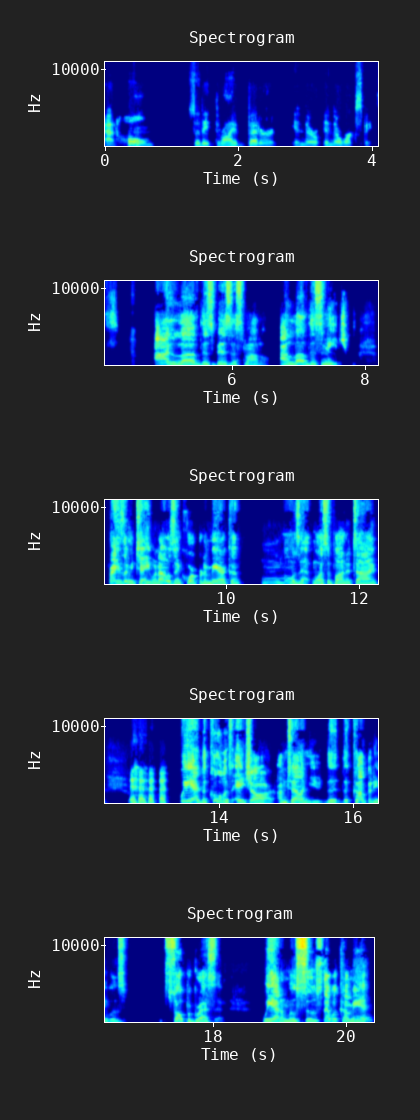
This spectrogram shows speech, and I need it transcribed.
at home so they thrive better in their in their workspace. I love this business model. I love this niche. Brains, let me tell you when i was in corporate america mm, what was that? Once upon a time. We had the coolest hr i'm telling you the the company was so progressive. We had a masseuse that would come in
